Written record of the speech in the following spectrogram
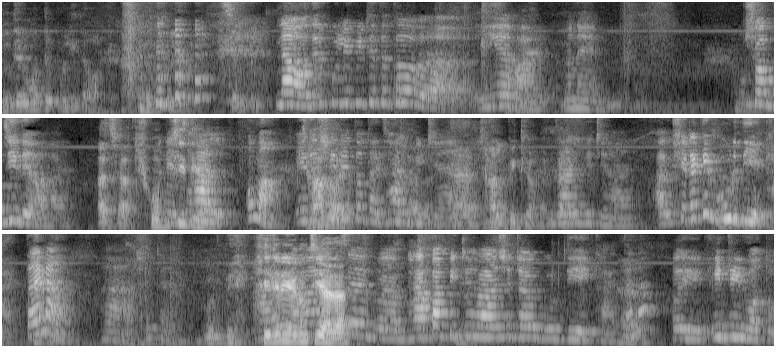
দুধের মধ্যে পুলি দেওয়া না ওদের পুলি পিঠেতে তো ইয়ে হয় মানে সবজি দেওয়া হয়। আচ্ছা। সবজি দিয়ে। ঝাল। ও মা ঝাল এদেশে তো তাই ঝাল পিঠে হ্যাঁ। হ্যাঁ। ঝাল পিঠে হয় ঝাল পিঠে হয়। আর সেটাকে গুড় দিয়ে খায় তাই না? হ্যাঁ সেটাই। সেই জন্য এরকম চেহারা। ভাপা পিঠে হয় সেটা গুড় দিয়েই খায় তাই না? ওই ইডলির মতো।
